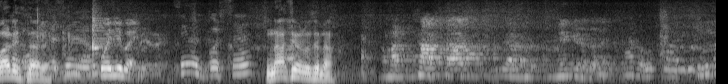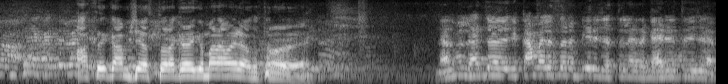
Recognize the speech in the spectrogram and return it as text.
মারিস না না সিমেন্ট না আছে কাম শেষ তোরা কে মারামারি রাখতো রে? যাচ্ছে গাড়ি যায়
